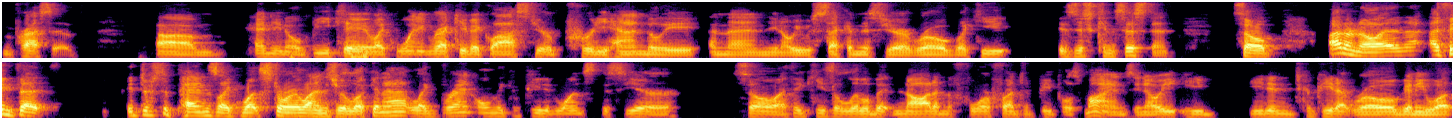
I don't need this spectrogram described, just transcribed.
impressive. Um, and you know, BK like winning Reykjavik last year pretty handily, and then you know he was second this year at Rogue. Like he is just consistent. So I don't know, and I think that it just depends like what storylines you're looking at. Like Brent only competed once this year, so I think he's a little bit not in the forefront of people's minds. You know, he he, he didn't compete at Rogue, and he was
